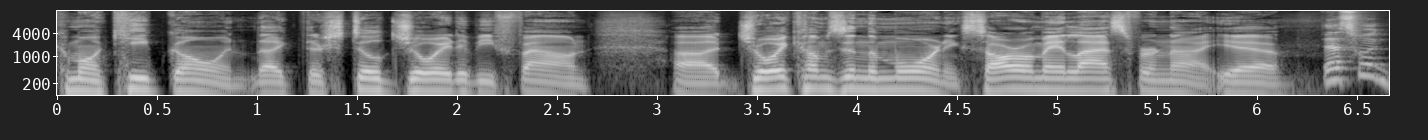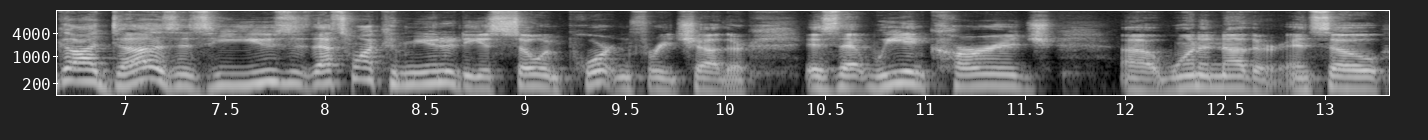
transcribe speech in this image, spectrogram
come on keep going. Like there's still joy to be found. Uh, joy comes in the morning. Sorrow may last for a night. Yeah. That's what god does is he uses that's why community is so important for each other is that we encourage uh, one another. And so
